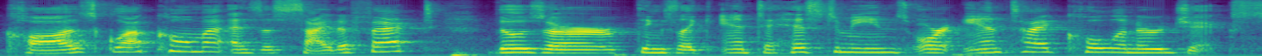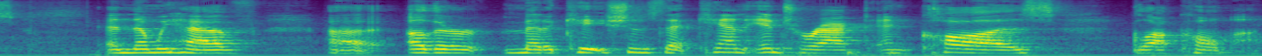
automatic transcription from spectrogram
cause glaucoma as a side effect. Those are things like antihistamines or anticholinergics. And then we have uh, other medications that can interact and cause glaucoma.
